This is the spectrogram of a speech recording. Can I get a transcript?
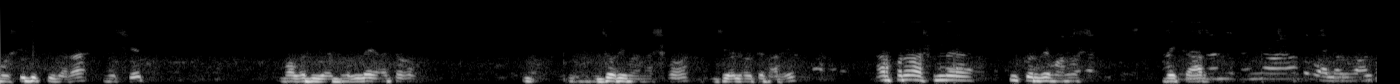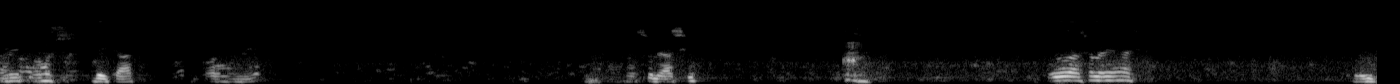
বসে বিক্রি করা নিষেধ। বলে দিয়ে ধরলে হয়তো জরিমানা সহ জেল হতে পারে। তারপরে আসলে কি করবে মানুষ? বেকার। অনেক মানুষ বেকার কর্ম নেই চলে আসি। তো আসলে দীর্ঘ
